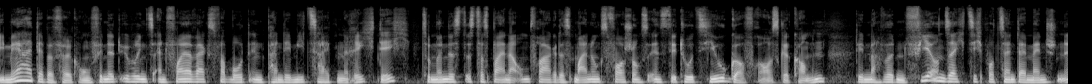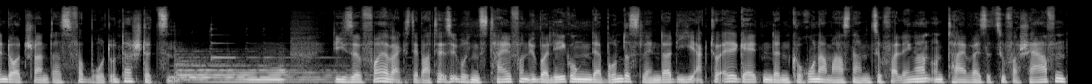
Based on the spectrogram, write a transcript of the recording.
Die Mehrheit der Bevölkerung findet übrigens ein Feuerwerksverbot in Pandemiezeiten richtig. Zumindest ist das bei einer Umfrage des Meinungsforschungsinstituts YouGov rausgekommen. Demnach würden 64 Prozent der Menschen in Deutschland das Verbot unterstützen. Diese Feuerwerksdebatte ist übrigens Teil von Überlegungen der Bundesländer, die aktuell geltenden Corona-Maßnahmen zu verlängern und teilweise zu verschärfen.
